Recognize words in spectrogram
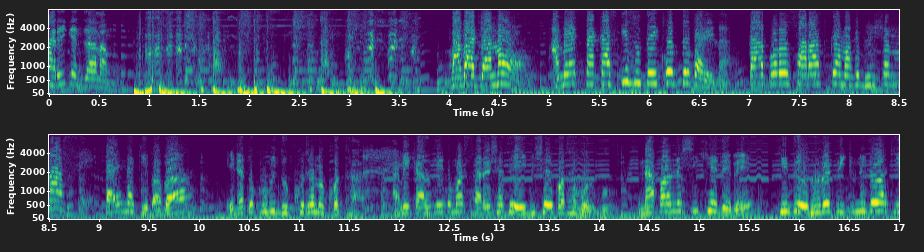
হারিকেন জ্বালাম। বাবা জানো আমি একটা কাজ কিছুতেই করতে পারি না। তারপরে স্যার আজকে আমাকে ভীষণ মারছে। তাই নাকি বাবা? এটা তো খুবই দুঃখজনক কথা। আমি কালকে তোমার স্যারের সাথে এই বিষয়ে কথা বলব। না পারলে শিখিয়ে দেবে কিন্তু এভাবে পিটুনি দেওয়ার কি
